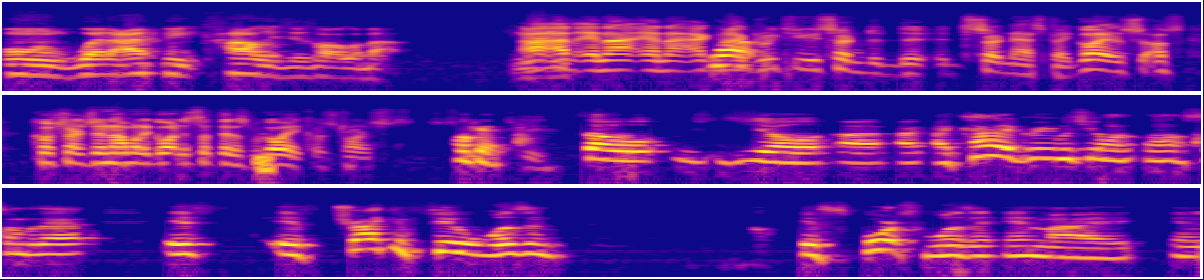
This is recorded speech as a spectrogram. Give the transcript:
on what I think college is all about. I, and I and I, well, I agree to you certain certain aspect. Go ahead, Coach Torrance, and I want to go into something else. But go ahead, Coach Torrance. Okay, so you know, uh, I, I kind of agree with you on, on some of that. If if track and field wasn't if sports wasn't in my in,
